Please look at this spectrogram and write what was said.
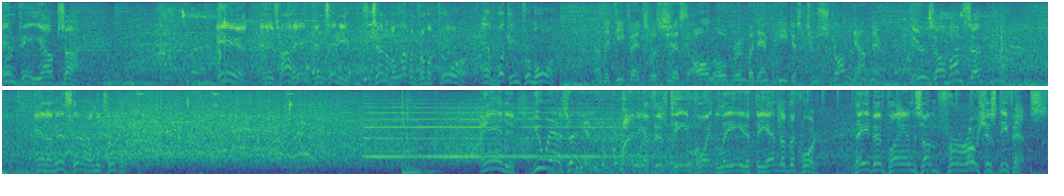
MP outside. In, and his hot hand continues. 10 of 11 from the floor, and looking for more. Now the defense was just all over him, but MP just too strong down there. Here's Almansa. And a miss there on the triple. And it's USA finding a 15-point lead at the end of the quarter. They've been playing some ferocious defense.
